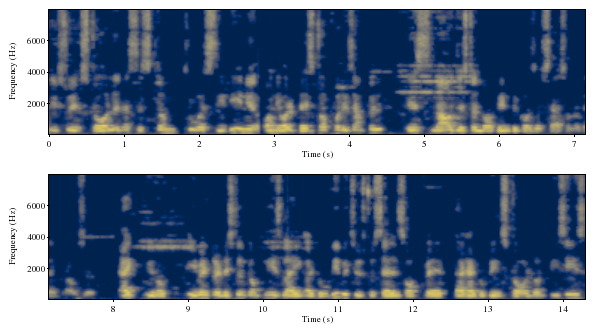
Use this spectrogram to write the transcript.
used to install in a system through a CD your, on your desktop, for example, is now just a login because of SaaS on a web browser. Like, you know, even traditional companies like Adobe, which used to sell software that had to be installed on PCs,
